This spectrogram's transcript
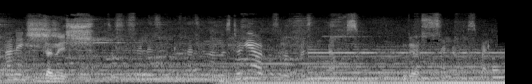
a Danesh. Danesh. Entonces él es el que está haciendo nuestro guía, ahorita se los presentamos. Dios. Saludos, bye.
